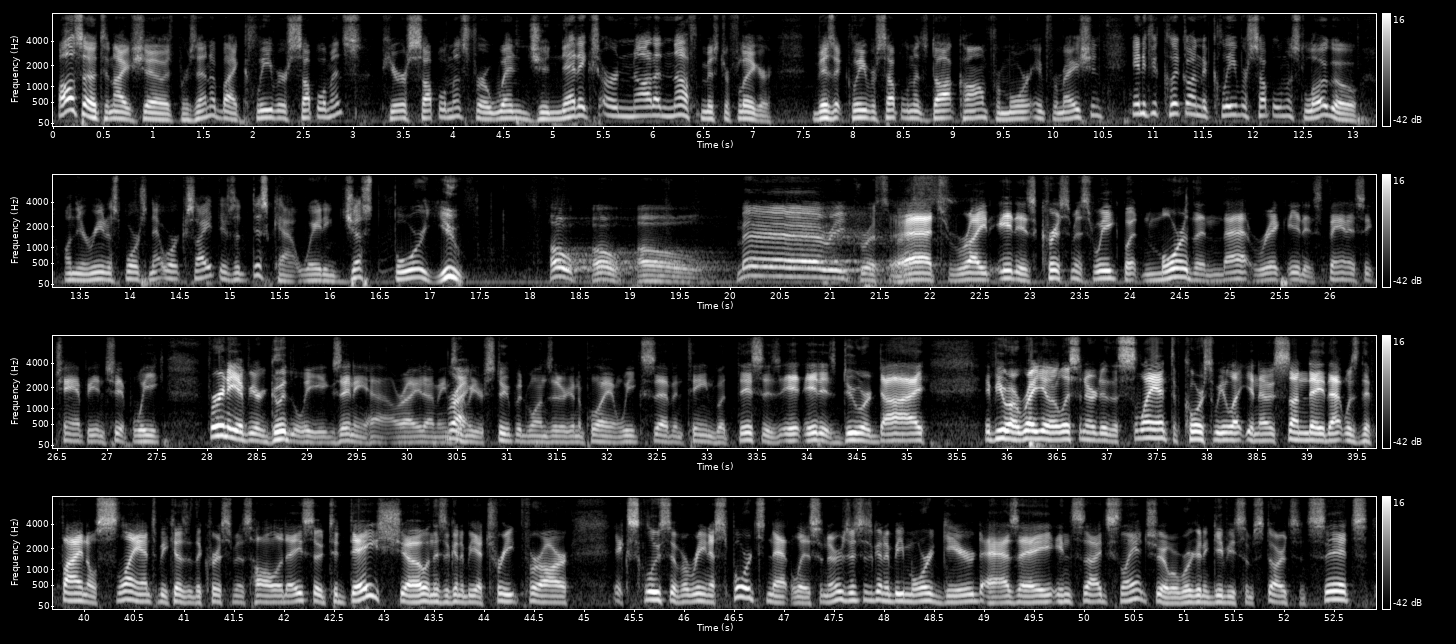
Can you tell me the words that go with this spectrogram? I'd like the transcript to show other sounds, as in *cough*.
Also, tonight's show is presented by Cleaver Supplements, pure supplements for when genetics are not enough, Mr. Fleeger. Visit cleaversupplements.com for more information. And if you click on the Cleaver Supplements logo on the Arena Sports Network site, there's a discount waiting just for you. Ho, ho, ho. Merry Christmas. That's right. It is Christmas week, but more than that, Rick, it is Fantasy Championship week for any of your good leagues, anyhow, right? I mean, some of your stupid ones that are going to play in week 17, but this is it. It is do or die. If you are a regular listener to the slant, of course, we let you know Sunday that was the final slant because of the Christmas holiday. So today's show, and this is going to be a treat for our exclusive Arena Sportsnet listeners, this is going to be more geared as a inside slant show where we're going to give you some starts and sits.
